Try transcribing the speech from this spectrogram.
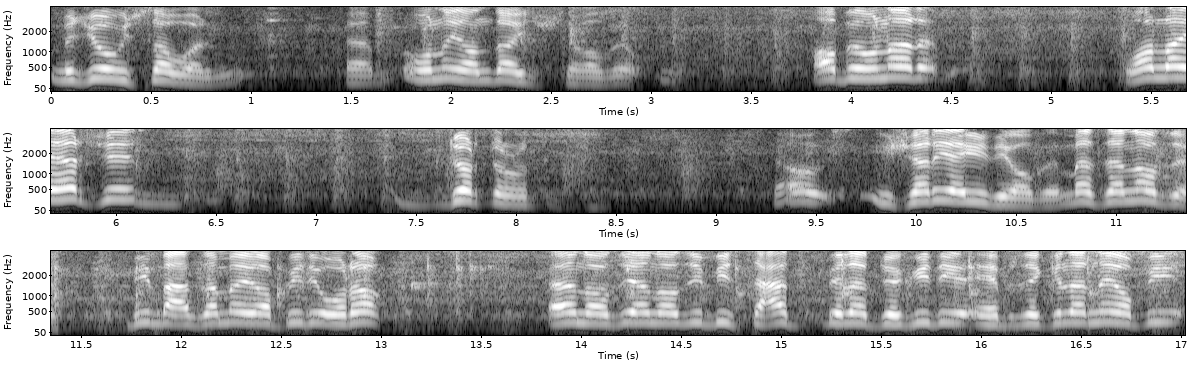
Müce Usta vardı. E, onun yanında yetiştik abi. Abi onlar vallahi her şey dört dört. Ya işleri iyiydi abi. Mesela nasıl bir malzeme yapıyordu orak en azı en azı bir saat böyle döküyordu. E ne yapıyor?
